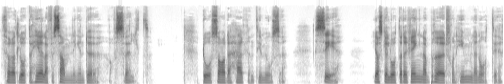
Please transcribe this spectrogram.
för att låta hela församlingen dö av svält. Då sade Herren till Mose, Se, jag ska låta det regna bröd från himlen åt er.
